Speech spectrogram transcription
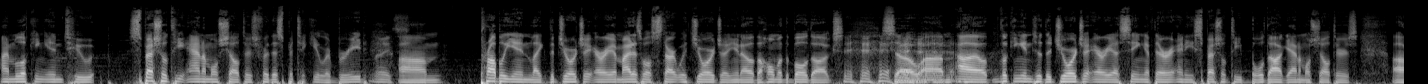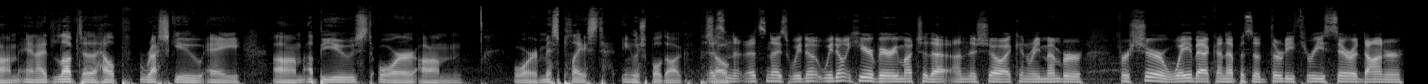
I'm looking into specialty animal shelters for this particular breed. Nice. Um, probably in like the Georgia area. Might as well start with Georgia, you know, the home of the Bulldogs. so, um, uh, looking into the Georgia area, seeing if there are any specialty bulldog animal shelters, um, and I'd love to help rescue a um, abused or um, or misplaced English bulldog. So that's, n- that's nice. We don't we don't hear very much of that on this show. I can remember for sure way back on episode 33 Sarah Donner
